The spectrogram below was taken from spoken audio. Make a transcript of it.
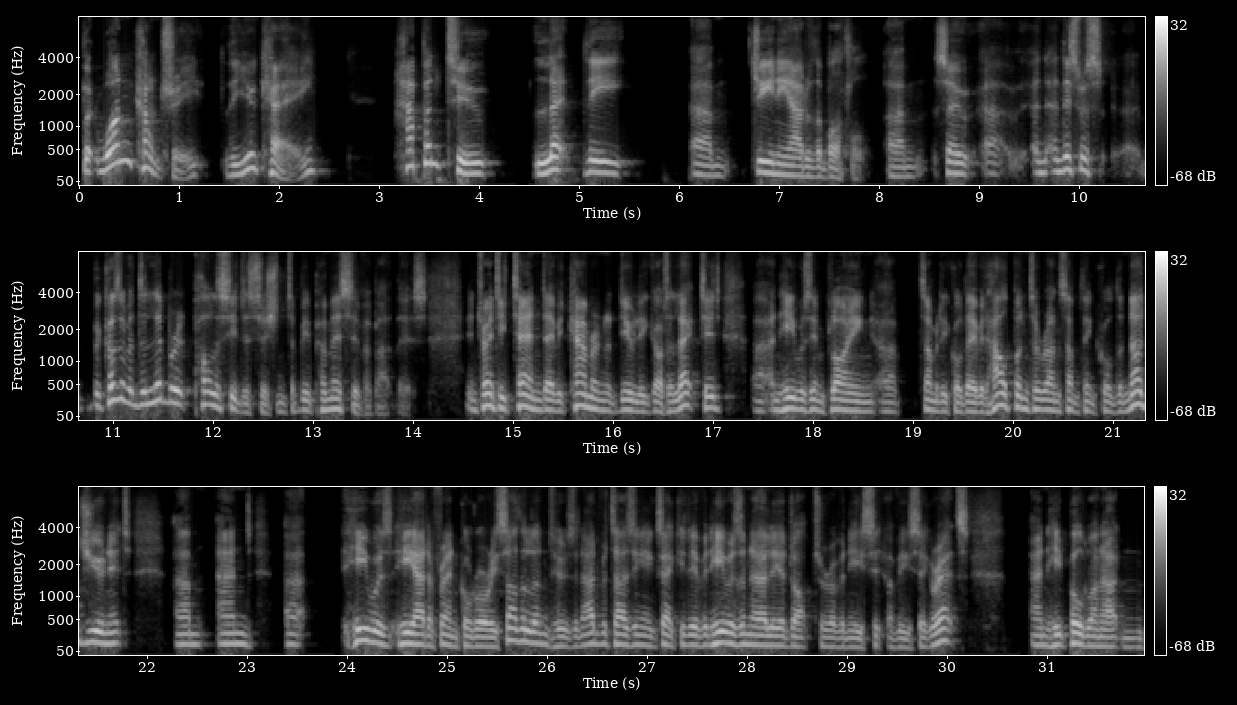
But one country, the UK, happened to let the um, genie out of the bottle um, so, uh, and, and this was because of a deliberate policy decision to be permissive about this. In 2010, David Cameron had newly got elected, uh, and he was employing uh, somebody called David Halpern to run something called the Nudge Unit, um, and uh, he was he had a friend called Rory Sutherland, who's an advertising executive, and he was an early adopter of an e of e-cigarettes, and he pulled one out and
